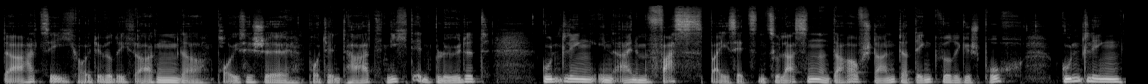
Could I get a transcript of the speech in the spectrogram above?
da hat sich, heute würde ich sagen, der preußische Potentat nicht entblödet, Gundling in einem Fass beisetzen zu lassen, und darauf stand der denkwürdige Spruch Gundling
